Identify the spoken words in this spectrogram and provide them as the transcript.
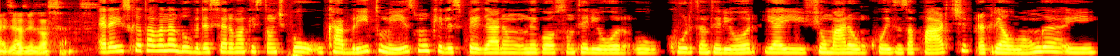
mas é as mesmas cenas. Era isso que eu tava na dúvida, se era uma questão tipo o cabrito mesmo, que eles pegaram o negócio anterior, o curta anterior, e aí filmaram coisas à parte para criar o longa, e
